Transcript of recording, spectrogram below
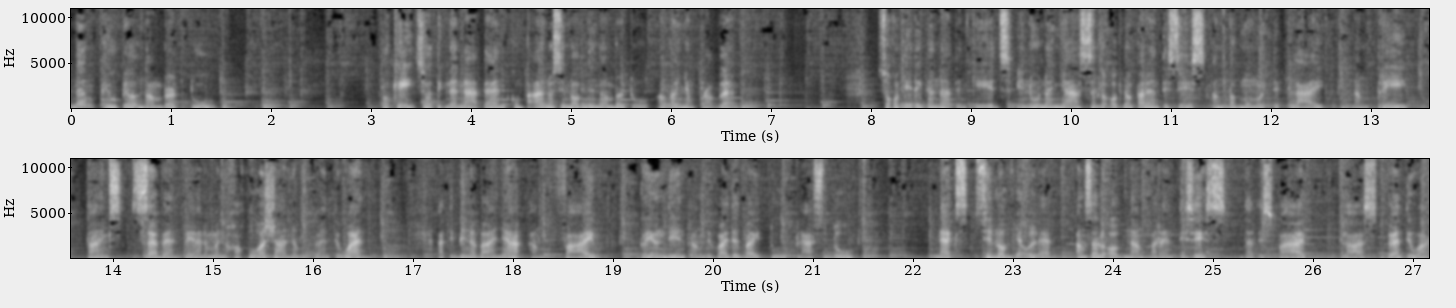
ng pupil number 2? Okay, so tignan natin kung paano sinolve ni number 2 ang kanyang problem. So kung titignan natin kids, inuna niya sa loob ng parenthesis ang pagmumultiply ng 3 times 7. Kaya naman nakakuha siya ng 21 at ibinaba niya ang 5, gayon din ang divided by 2 plus 2. Next, sinolve niya ulit ang sa loob ng parenthesis, that is 5 plus 21.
